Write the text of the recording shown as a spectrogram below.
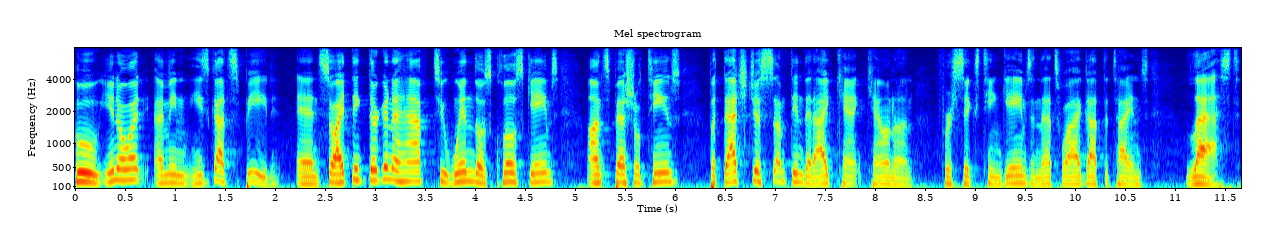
who, you know what? I mean, he's got speed. And so I think they're going to have to win those close games on special teams. But that's just something that I can't count on for 16 games. And that's why I got the Titans last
